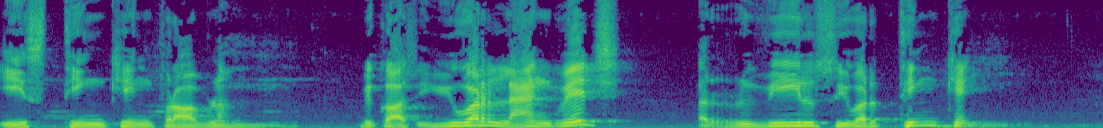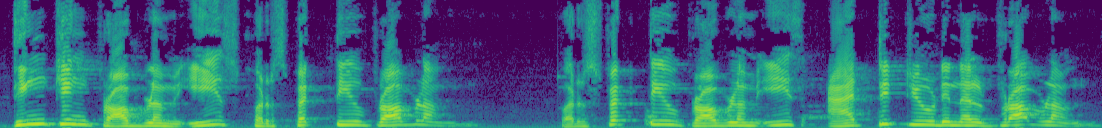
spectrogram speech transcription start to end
is thinking problem. Because your language reveals your thinking. Thinking problem is perspective problem. Perspective problem is attitudinal problem.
